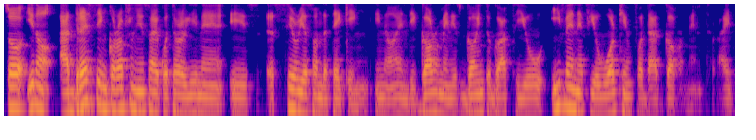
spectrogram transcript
So, you know, addressing corruption inside Equatorial Guinea is a serious undertaking, you know, and the government is going to go after you, even if you're working for that government, right?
